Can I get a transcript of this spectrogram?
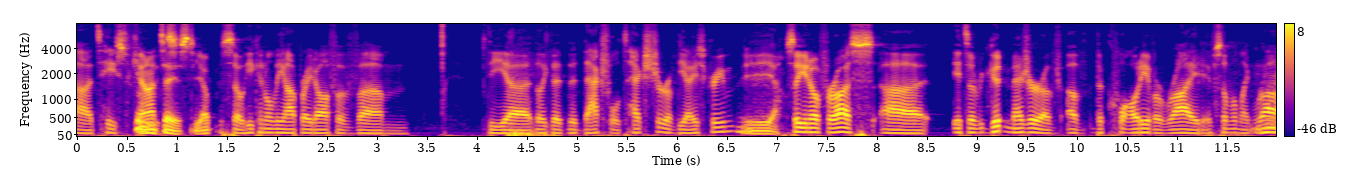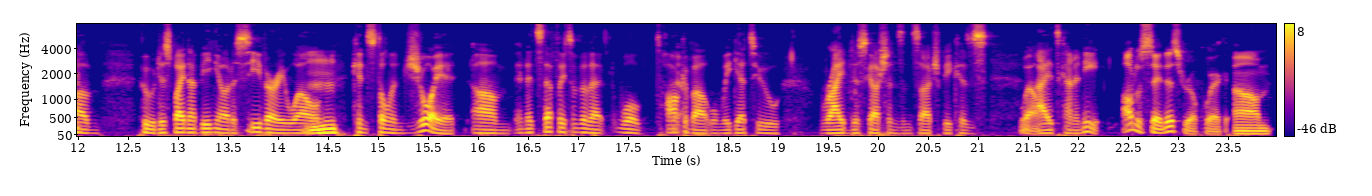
uh, taste foods. cannot taste. Yep. So he can only operate off of um, the uh, like the, the actual texture of the ice cream. Yeah. So you know, for us, uh, it's a good measure of, of the quality of a ride. If someone like Rob, who despite not being able to see very well, Mhm. can still enjoy it, um, and it's definitely something that we'll talk about when we get to ride discussions and such, because Well, uh, it's kind of neat. I'll just say this real quick. Um,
